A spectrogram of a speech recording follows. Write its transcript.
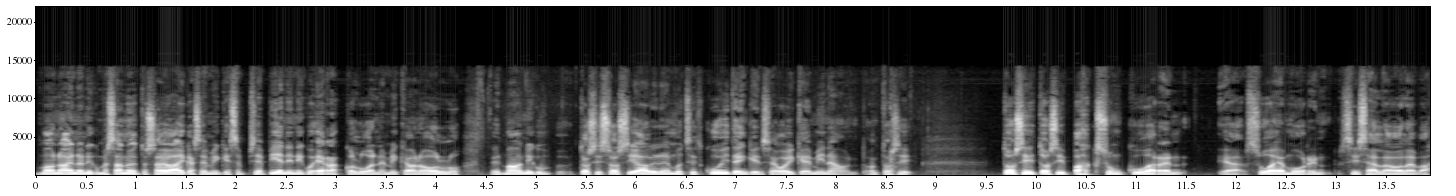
mä oon aina, niin kuin mä sanoin tuossa jo aikaisemminkin, se, se pieni niin kuin erakkoluonne, mikä on ollut, että mä oon niin kuin, tosi sosiaalinen, mutta sitten kuitenkin se oikein minä on, on tosi, tosi, tosi paksun kuoren ja suojamuurin sisällä oleva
